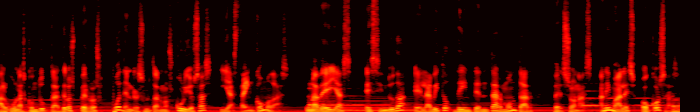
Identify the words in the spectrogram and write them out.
algunas conductas de los perros pueden resultarnos curiosas y hasta incómodas. Una de ellas es sin duda el hábito de intentar montar personas, animales o cosas.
